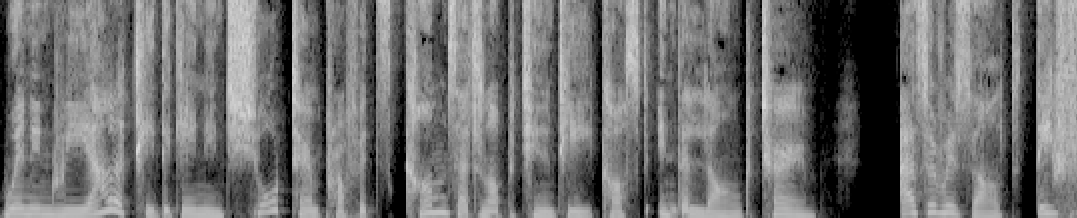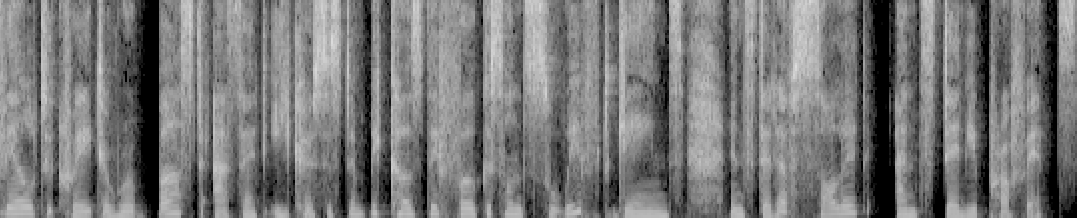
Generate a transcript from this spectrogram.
when in reality, the gain in short term profits comes at an opportunity cost in the long term. As a result, they fail to create a robust asset ecosystem because they focus on swift gains instead of solid and steady profits,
